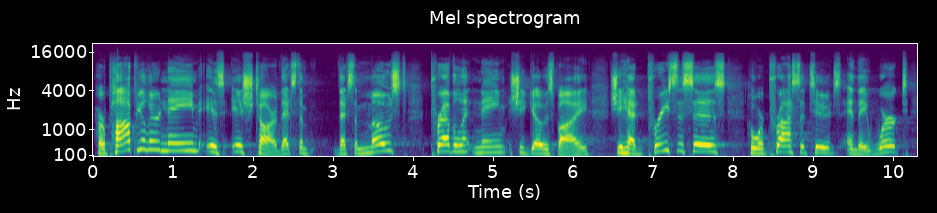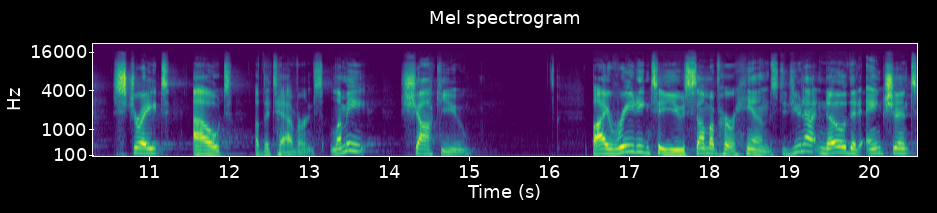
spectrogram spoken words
Her popular name is Ishtar. That's the, that's the most prevalent name she goes by. She had priestesses who were prostitutes, and they worked straight out of the taverns. Let me shock you by reading to you some of her hymns. Did you not know that ancient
